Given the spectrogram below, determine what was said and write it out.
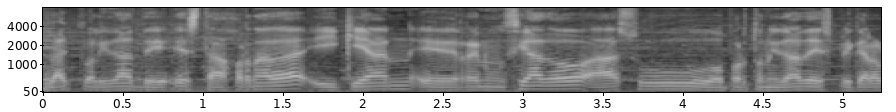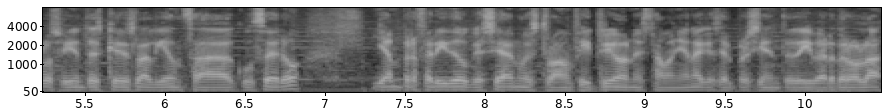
la actualidad de esta jornada y que han eh, renunciado a su oportunidad de explicar a los oyentes qué es la Alianza Cucero y han preferido que sea nuestro anfitrión esta mañana, que es el presidente de Iberdrola,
